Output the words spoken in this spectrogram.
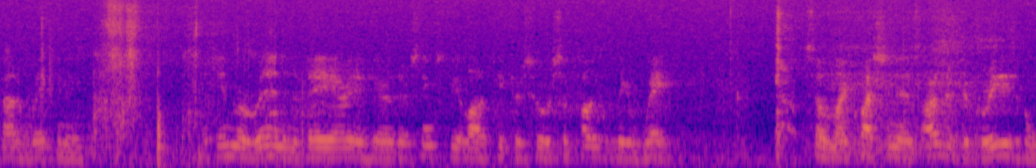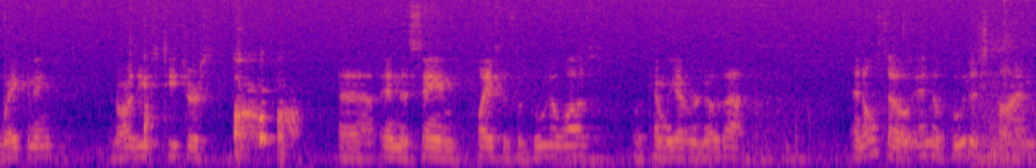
about awakening. In Marin, in the Bay Area here, there seems to be a lot of teachers who are supposedly awake. So my question is, are there degrees of awakening? And are these teachers uh, in the same place as the Buddha was? Or can we ever know that? And also, in the Buddha's time,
